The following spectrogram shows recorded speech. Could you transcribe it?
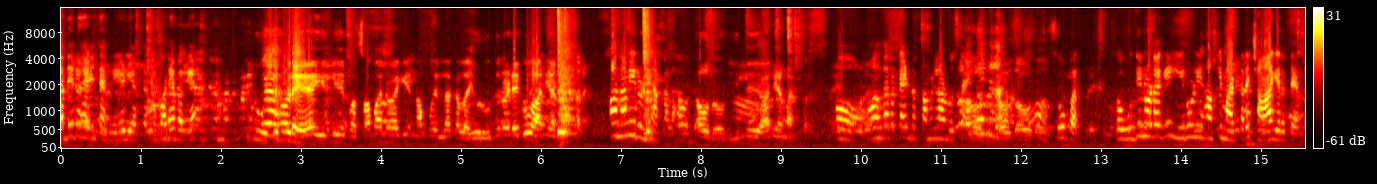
ಅದೇನೋ ಹೇಳ್ತಾರೆ ಇದ್ರಿ ಹೇಳಿ ಅಂಕಲ್ ವಡೆ ಬಗ್ಗೆ. ಉದ್ದಿನೊಡೆ ಇಲ್ಲಿ ಸಾಮಾನ್ಯವಾಗಿ ನಮ್ಮ ಇಲ್ಲಕ್ಕಲ್ಲ ಇವರು ಉದ್ದಿನೊಡೆಗೂ ಆನಿಯನ್ ಹಾಕ್ತಾರೆ. ಹಾ ನಾವೀರುಳ್ಳಿ ಹಾಕಲ್ಲ ಹೌದು ಹೌದು ಇಲ್ಲಿ ಆನಿಯನ್ ಹಾಕ್ತಾರೆ. ಒಂದರ ಕೈಂಡ್ ತಮಿಳ್ನಾಡು. ಸೂಪರ್ ಸೊ ಉದ್ದಿನೊಳಗೆ ಈರುಳ್ಳಿ ಹಾಕಿ ಮಾಡ್ತಾರೆ ಚೆನ್ನಾಗಿರುತ್ತೆ ಅಂತ.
